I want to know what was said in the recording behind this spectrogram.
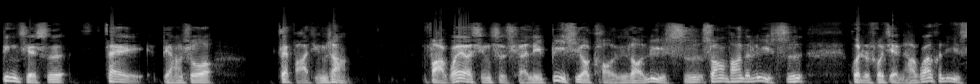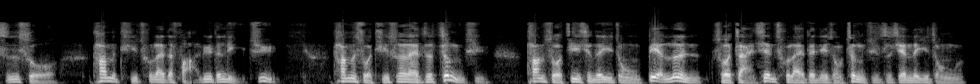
并且是在比方说在法庭上，法官要行使权利，必须要考虑到律师双方的律师，或者说检察官和律师所。他们提出来的法律的理据，他们所提出来的证据，他们所进行的一种辩论，所展现出来的那种证据之间的一种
